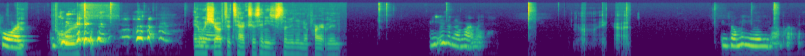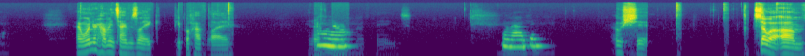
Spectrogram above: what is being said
Poor. Um, poor. and we show up to Texas and he's just living in an apartment? he is in an apartment. Oh my god. He told me he lives in an apartment. I wonder how many times like people have lied. I our know. Group about things. Imagine. Oh shit. So, uh, um,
